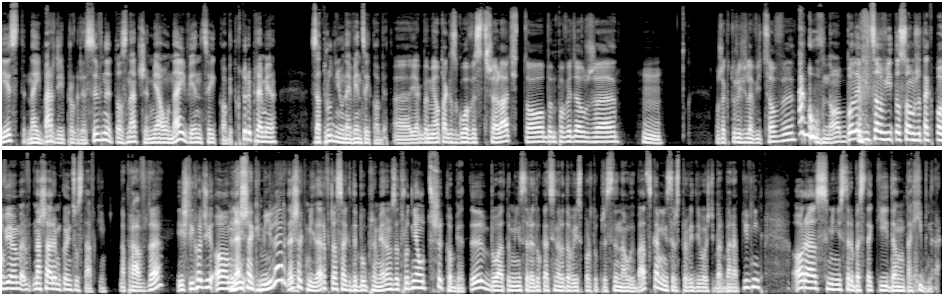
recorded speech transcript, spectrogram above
jest najbardziej progresywny, to znaczy miał najwięcej kobiet? Który premier zatrudnił najwięcej kobiet? E, jakby miał tak z głowy strzelać, to bym powiedział, że hmm, może któryś lewicowy? A gówno, bo lewicowi to są, że tak powiem, na szarym końcu stawki. Naprawdę? Jeśli chodzi o... Leszek Miller? Leszek Miller w czasach, gdy był premierem, zatrudniał trzy kobiety. Była to minister edukacji narodowej i sportu Krystyna Łybacka, minister sprawiedliwości Barbara Piwnik oraz minister besteki Danuta Hibner.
